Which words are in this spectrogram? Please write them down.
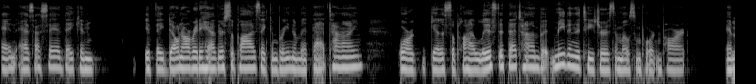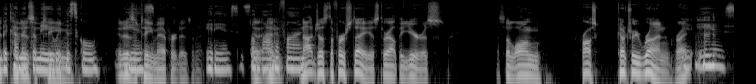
And as I said, they can if they don't already have their supplies, they can bring them at that time or get a supply list at that time, but meeting the teacher is the most important part and It- it becoming a familiar with the school. It is, a team effort, isn't it? It is. It's a And- lot and of fun. Not just the first day; it's throughout the year. It's it's a long cross country run, right? It is.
